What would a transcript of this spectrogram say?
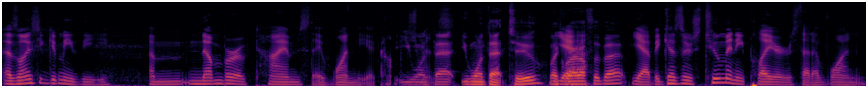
As long as you give me the um, number of times they've won the accomplishment. you want that? You want that too? Like right off the bat? Yeah, because there's too many players that have won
